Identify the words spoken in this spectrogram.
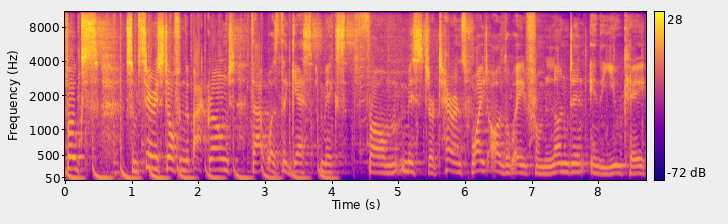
Folks, some serious stuff in the background. That was the guest mix from Mr. Terence White, all the way from London in the UK.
